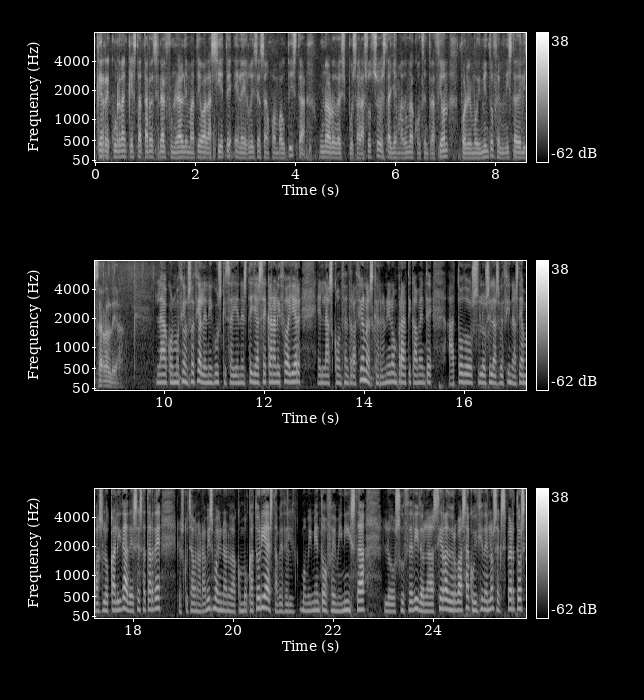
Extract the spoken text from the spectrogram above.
que recuerdan que esta tarde será el funeral de Mateo a las 7 en la iglesia San Juan Bautista. Una hora después, a las 8, está llamada una concentración por el movimiento feminista de Lizarraldea. La conmoción social en Iguskiza y en Estella se canalizó ayer en las concentraciones que reunieron prácticamente a todos los y las vecinas de ambas localidades. Esta tarde, lo escuchaban ahora mismo, hay una nueva convocatoria, esta vez del movimiento feminista. Lo sucedido en la Sierra de Urbasa, coinciden los expertos,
